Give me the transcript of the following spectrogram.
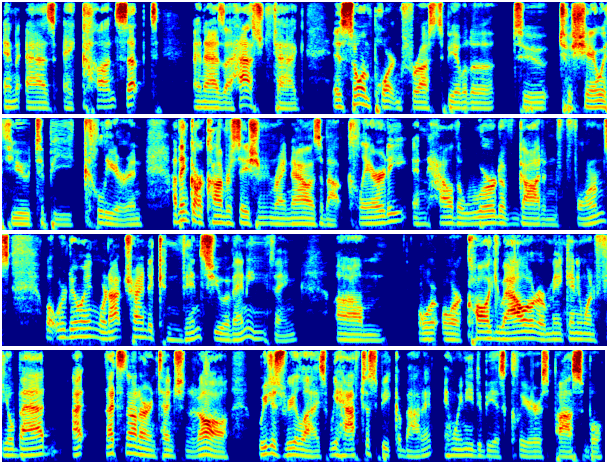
and as a concept and as a hashtag is so important for us to be able to to to share with you to be clear and i think our conversation right now is about clarity and how the word of god informs what we're doing we're not trying to convince you of anything um, or or call you out or make anyone feel bad I, that's not our intention at all. We just realize we have to speak about it and we need to be as clear as possible.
